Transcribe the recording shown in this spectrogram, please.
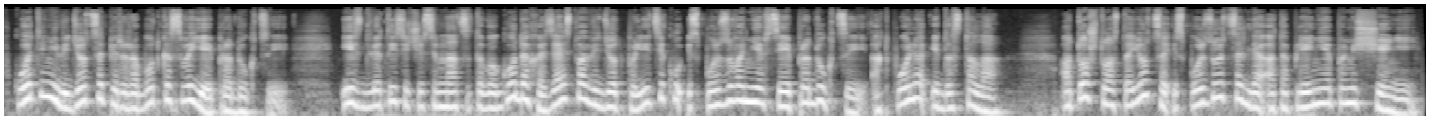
в Котине ведется переработка своей продукции. И с 2017 года хозяйство ведет политику использования всей продукции от поля и до стола. А то, что остается, используется для отопления помещений.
